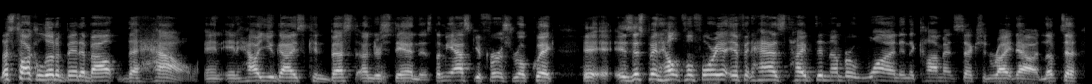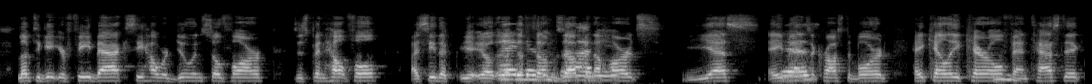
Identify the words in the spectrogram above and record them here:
let's talk a little bit about the how and, and how you guys can best understand this. Let me ask you first real quick. Has this been helpful for you? If it has, type the number one in the comment section right now. I'd love to love to get your feedback, see how we're doing so far. Has this been helpful? I see the you know the, the thumbs up and the hearts. Yes. Amen yes. across the board. Hey, Kelly, Carol, mm-hmm. fantastic.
